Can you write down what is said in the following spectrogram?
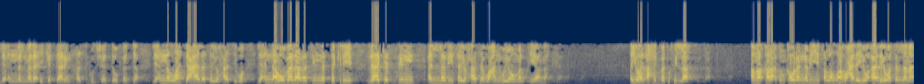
لأن الملائكة تارين خاس كل شدة وفدة. لأن الله تعالى سيحاسبه. لأنه بلغ سن التكليف. ذاك السن الذي سيحاسب عنه يوم القيامة. أيها الأحبة في الله. أما قرأتم قول النبي صلى الله عليه وآله وسلم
